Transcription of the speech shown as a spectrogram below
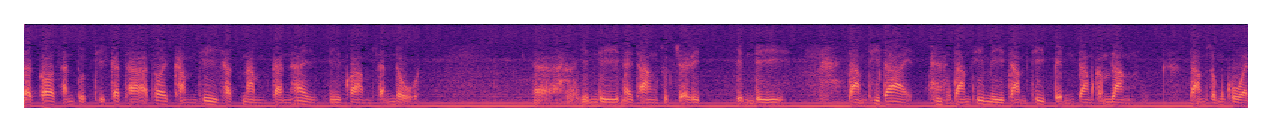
แล้วก็สันตุทิกถาถ้อยคำที่ชักนำกันให้มีความสันโดษยินดีในทางสุจริตยินดี ตามที่ได้ ตามที่มีตามที่เป็นตามกำลัง ตามสมควร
